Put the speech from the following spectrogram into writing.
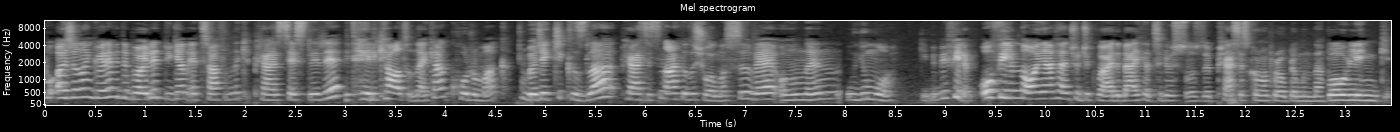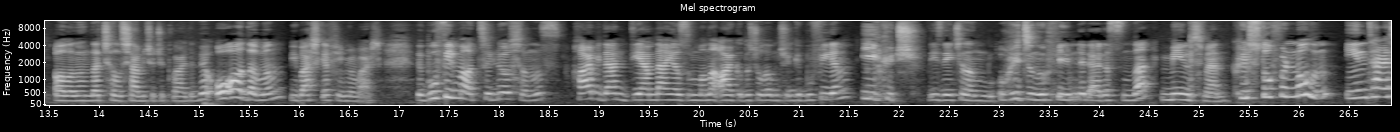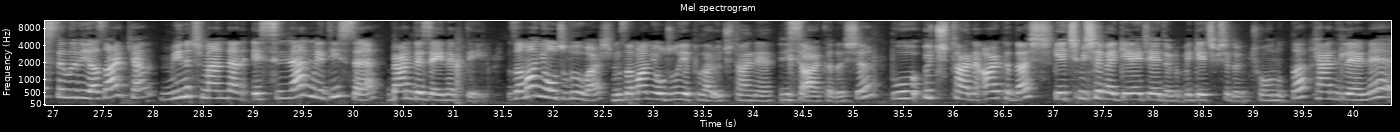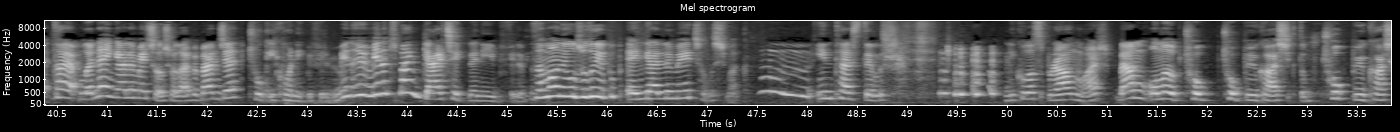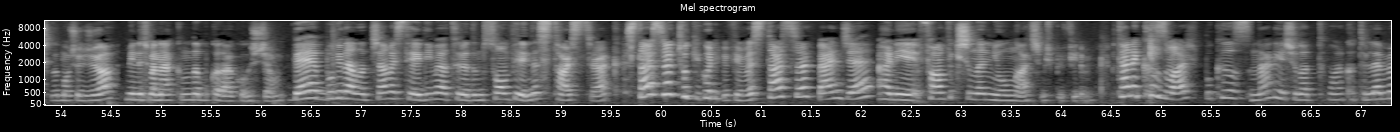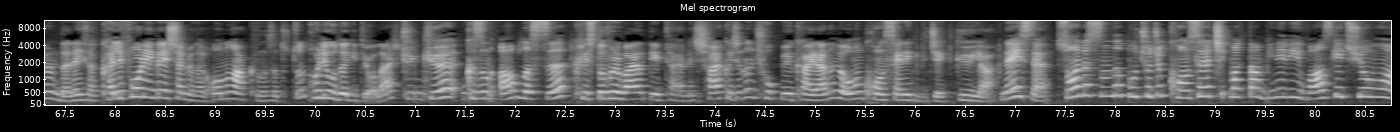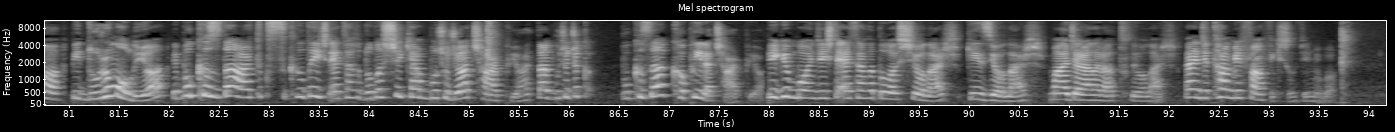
Bu ajanın görevi de böyle dünyanın etrafındaki prensesleri tehlike altındayken korumak. Böcekçi kızla prensesin arkadaş olması ve onların uyumu gibi bir film. O filmde oynayan tane çocuk vardı. Belki hatırlıyorsunuzdur. Prenses Koruma Programı'nda. Bowling alanında çalışan bir çocuk vardı. Ve o adamın bir başka filmi var. Ve bu filmi hatırlıyorsanız harbiden DM'den yazın bana arkadaş olalım. Çünkü bu film ilk üç Disney Channel'ın original filmleri arasında Minuteman. Christopher Nolan Interstellar'ı yazarken Minuteman'den esinlenmediyse ben de Zeynep değilim. Zaman yolculuğu var. Zaman yolculuğu yapıyorlar üç tane lise arkadaşı. Bu üç tane arkadaş geçmişe ve geleceğe dönüp ve geçmişe dönüp çoğunlukla kendilerini hata yapmalarını engellemeye çalışıyorlar ve bence çok ikonik bir film. Min- Minuteman gerçekten iyi bir film. Zaman yolculuğu yapıp engellemeye çalışmak. Hmm, Interstellar. Nicholas Brown var. Ben ona çok çok büyük aşıktım. Çok büyük aşıktım o çocuğa. Minuteman hakkında bu kadar konuşacağım. Ve bugün anlatacağım ve sevdiğimi hatırladığım son film de Starstruck. Starstruck çok ikonik bir film ve Starstruck bence hani fanfictionların yolunu açmış bir film. Bir tane kız var. Bu kız nerede yaşıyorlar tam olarak hatırlamıyorum da neyse. Kaliforniya'da yaşamıyorlar. Onun aklınıza tutun. Hollywood'a gidiyorlar. Çünkü kızın ablası Christopher Wilde diye bir tane şarkıcının çok büyük hayranı ve onun konserine gidecek güya. Neyse. Sonrasında bu çocuk konsere çıkmaktan bir nevi vazgeçiyor mu? Bir durum oluyor. Ve bu kız da artık sıkıldığı için etrafta dolaşırken bu çocuğa çarpıyor. Hatta bu çocuk bu kıza kapıyla çarpıyor. Bir gün boyunca işte etrafta dolaşıyorlar, geziyorlar, maceralara atılıyorlar. Bence tam bir fanfiction filmi bu.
